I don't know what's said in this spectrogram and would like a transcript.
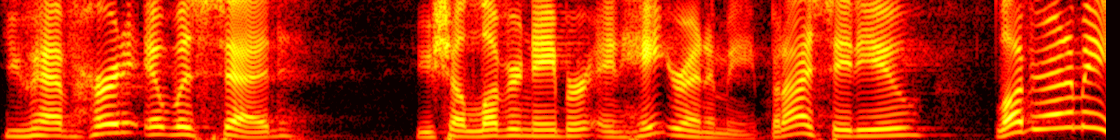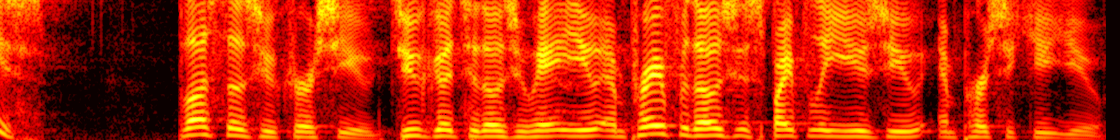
You have heard it was said, You shall love your neighbor and hate your enemy. But I say to you, Love your enemies. Bless those who curse you. Do good to those who hate you, and pray for those who spitefully use you and persecute you.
